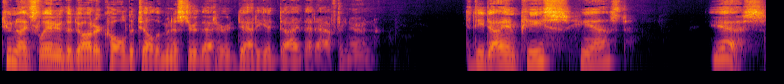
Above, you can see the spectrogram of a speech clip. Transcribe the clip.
Two nights later, the daughter called to tell the minister that her daddy had died that afternoon. Did he die in peace? he asked. Yes,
